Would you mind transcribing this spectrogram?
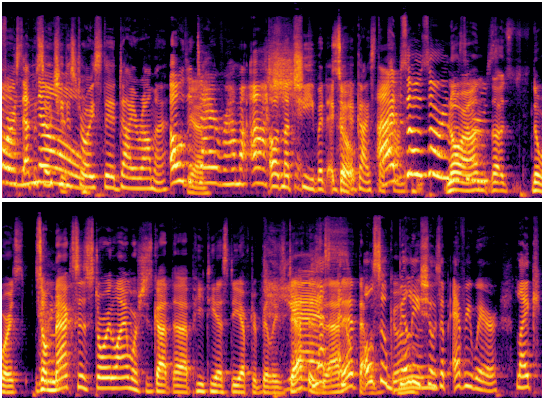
Oh, first episode, she destroys the diorama. Oh, the Yeah. diorama. Ah, Oh, not shit. she, but a, So- a guy I'm on it. so sorry. No, on, listeners. uh, no worries. So Max's storyline, where she's got uh, PTSD after Billy's death, is Yes, that and it? That also Billy shows up everywhere. Like,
